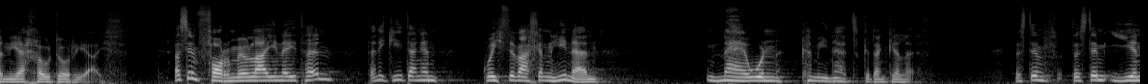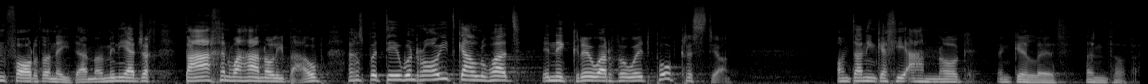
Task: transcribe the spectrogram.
yn iechawdwriaeth. A sy'n fformiwla i wneud hyn? Da ni gyd angen gweithio allan yn hunain mewn cymuned gyda'n gilydd. Does dim, does dim un ffordd o wneud e. Mae'n mynd i edrych bach yn wahanol i bawb, achos bod Dyw yn rhoi galwad unigryw ar fywyd pob Cristion. Ond da ni'n gallu annog yn gilydd ynddo fe.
